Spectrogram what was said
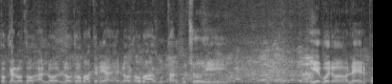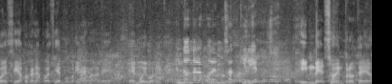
porque a los dos a los, los dos va a tener los dos va a gustar mucho y y es bueno leer poesía porque la poesía es muy bonita para leer, es muy bonita. ¿En dónde lo podemos adquirir? Inverso en proteo.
